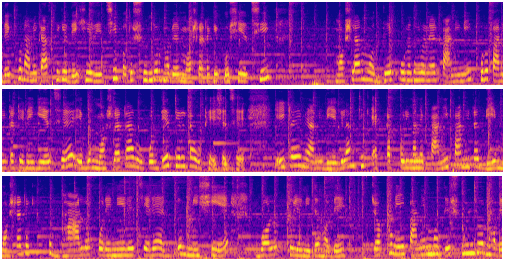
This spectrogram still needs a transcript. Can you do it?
দেখুন আমি কাছ থেকে দেখিয়ে দিচ্ছি কত সুন্দরভাবে মশলাটাকে কষিয়েছি। মশলার মধ্যে কোনো ধরনের পানি নেই, পুরো পানিটা টেনে গিয়েছে এবং মশলাটার উপর দিয়ে তেলটা উঠে এসেছে। এই টাইমে আমি দিয়ে দিলাম ঠিক এক কাপ পরিমাণে পানি। পানিটা দিয়ে মশলাটাকে খুব ভালো করে নেড়ে চেড়ে একদম মিশিয়ে বলক তুলে নিতে হবে। যখন এই পানির মধ্যে সুন্দরভাবে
